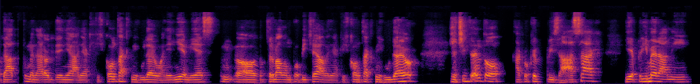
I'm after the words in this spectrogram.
dátume narodenia a nejakých kontaktných údajov, a nie, nie miest, uh, trvalom pobyte, ale nejakých kontaktných údajoch, že či tento ako keby zásah je primeraný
